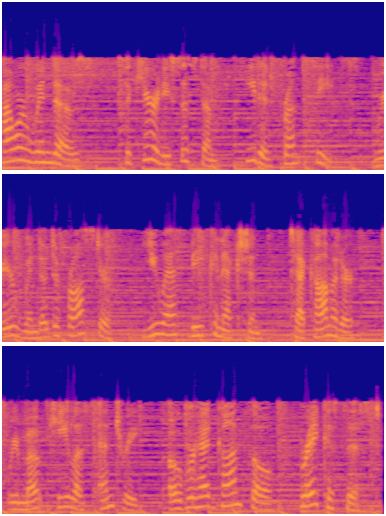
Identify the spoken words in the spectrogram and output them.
power windows, security system, heated front seats, rear window defroster, USB connection, tachometer, remote keyless entry, overhead console, brake assist,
